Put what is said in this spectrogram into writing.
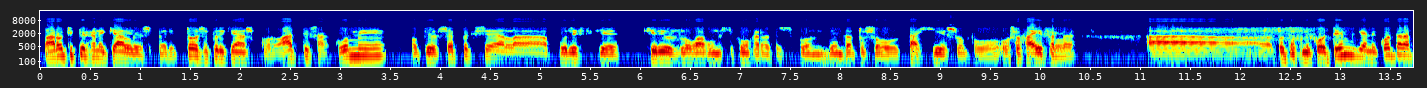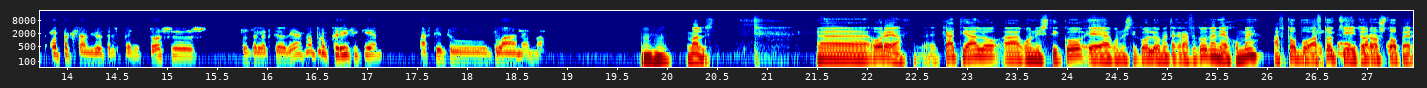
παρότι υπήρχαν και άλλες περιπτώσεις, υπήρχε και ένας Κροάτης ακόμη, ο οποίος έπαιξε, αλλά απορρίφθηκε κυρίως λόγω αγωνιστικών χαρακτηριστικών, δεν ήταν τόσο ταχύες όσο θα ήθελε α, το τεχνικό team γενικότερα έπαιξαν δύο-τρεις περιπτώσεις το τελευταίο διάστημα, προκρίθηκε αυτή του, του ανεμπα μάλιστα. Ε, ωραία. Κάτι άλλο αγωνιστικό, ε, αγωνιστικό λέω μεταγραφικό δεν έχουμε. Αυτό, που, αυτό καίει τώρα, ο στόπερ.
